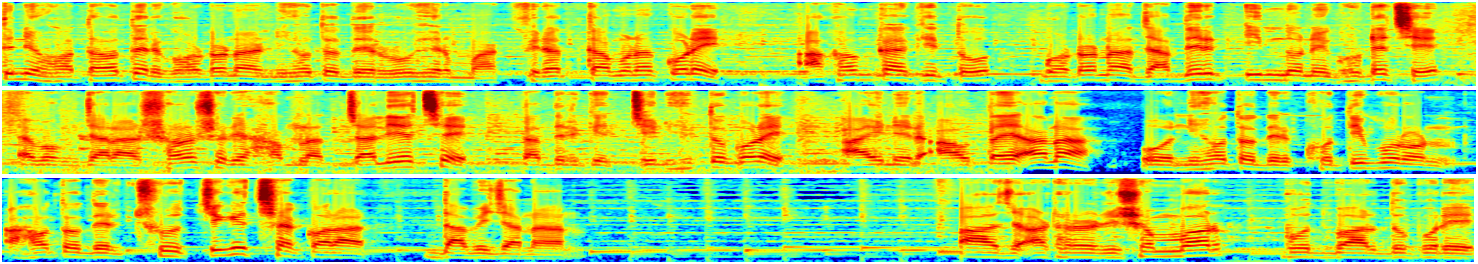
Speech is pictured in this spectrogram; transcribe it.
তিনি হতাহতের ঘটনার নিহতদের রুহের মাগফিরাত কামনা করে আকাঙ্ক্ষাকৃত ঘটনা যাদের ইন্ধনে ঘটেছে এবং যারা সরাসরি হামলা চালিয়েছে তাদেরকে চিহ্নিত করে আইনের আওতায় আনা ও নিহতদের ক্ষতিপূরণ, আহতদের সুচিকিৎসা করার দাবি জানান। আজ আঠারো ডিসেম্বর, বুধবার দুপুরে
